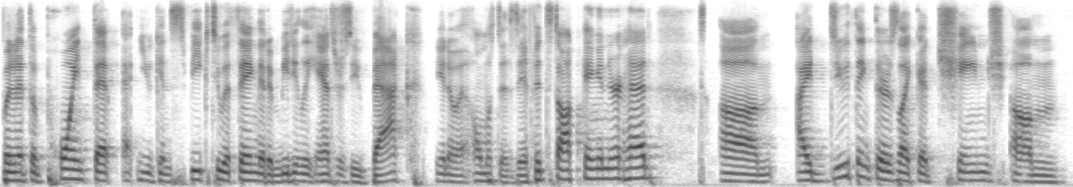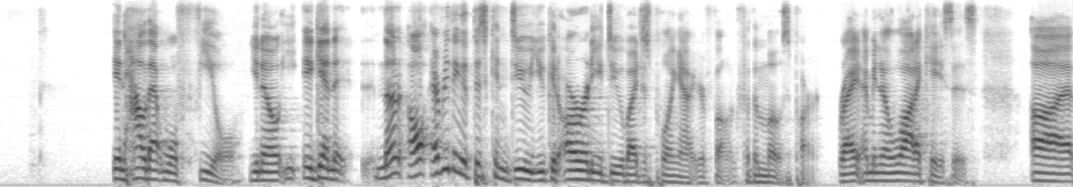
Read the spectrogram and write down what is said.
but at the point that uh, you can speak to a thing that immediately answers you back, you know, almost as if it's talking in your head. Um, I do think there's like a change. Um, in how that will feel. You know, again, none all everything that this can do, you could already do by just pulling out your phone for the most part, right? I mean, in a lot of cases. Uh,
